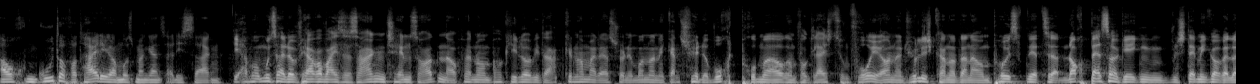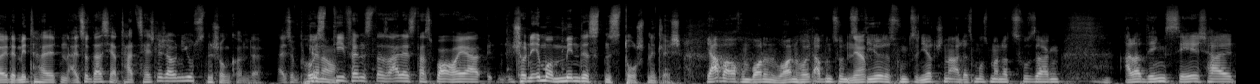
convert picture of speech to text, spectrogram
auch ein guter Verteidiger, muss man ganz ehrlich sagen. Ja, man muss halt auf fairerweise sagen, James Harden, auch wenn er ein paar Kilo wieder abgenommen hat, der ist schon immer noch eine ganz schöne Wuchtbrumme, auch im Vergleich zum Vorjahr. Natürlich kann er dann auch im Post jetzt noch besser gegen stämmigere Leute mithalten. Also das ja tatsächlich auch in Houston schon konnte. Also Post-Defense, das alles, das war ja schon immer mindestens durchschnittlich. Ja, aber auch ein One-on-One holt ab und zu einen Ja. Stil, das funktioniert schon alles, muss man dazu sagen. Allerdings sehe ich halt,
